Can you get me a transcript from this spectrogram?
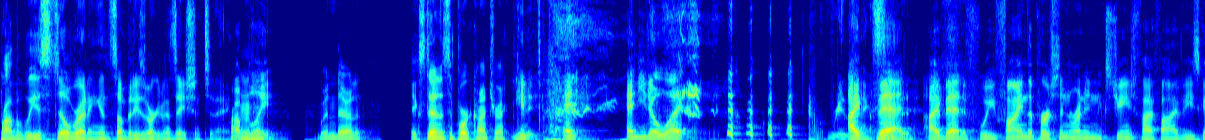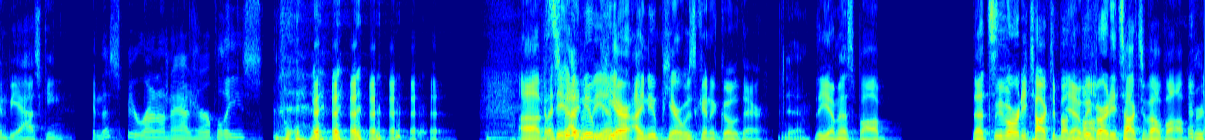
probably is still running in somebody's organization today. Probably. Wouldn't doubt it. Extended support contract. You kn- and and you know what? I bet. I bet if we find the person running Exchange 5.5, he's going to be asking, "Can this be run on Azure, please?" Uh, Can I see, spit I up a knew VM? Pierre. I knew Pierre was going to go there. Yeah. The MS Bob That's We've already talked about. yeah. the We've already talked about Bob. We're,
